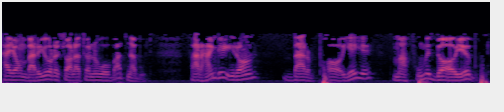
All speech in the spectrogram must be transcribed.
پیامبری و رسالت و نبوت نبود. فرهنگ ایران بر پایه مفهوم دایه بود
